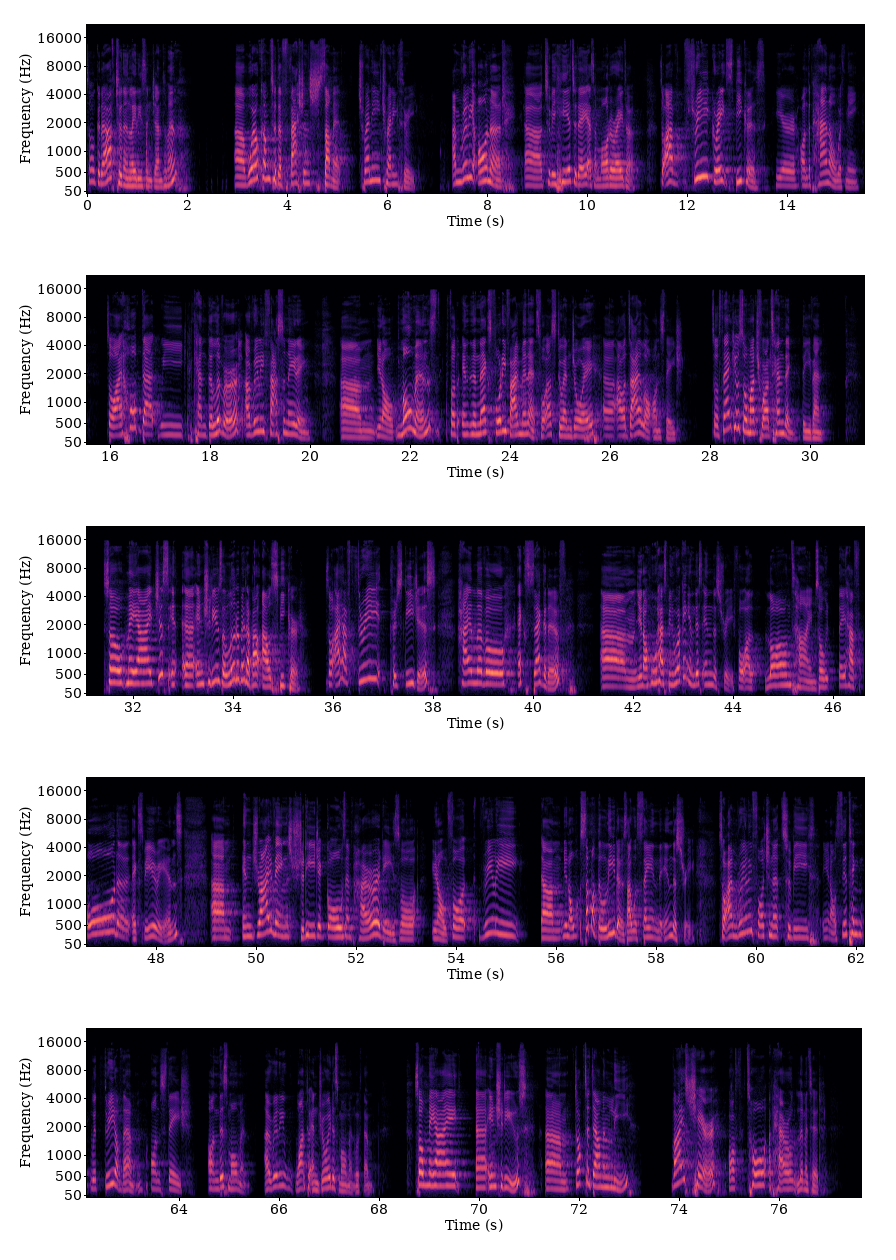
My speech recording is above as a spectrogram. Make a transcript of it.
So, good afternoon, ladies and gentlemen. Uh, welcome to the Fashion Summit 2023. I'm really honored uh, to be here today as a moderator. So, I have three great speakers here on the panel with me. So, I hope that we can deliver a really fascinating um, you know, moments for in the next 45 minutes for us to enjoy uh, our dialogue on stage. So thank you so much for attending the event. So may I just uh, introduce a little bit about our speaker. So I have three prestigious high-level executive, um, you know, who has been working in this industry for a long time. So they have all the experience um, in driving strategic goals and priorities for, you know, for really um, you know, some of the leaders, I would say, in the industry. So I'm really fortunate to be, you know, sitting with three of them on stage on this moment. I really want to enjoy this moment with them. So may I uh, introduce um, Dr. Delman Lee, Vice Chair of TAL Apparel Limited.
